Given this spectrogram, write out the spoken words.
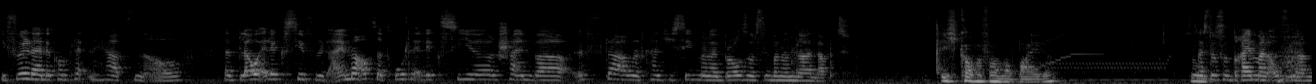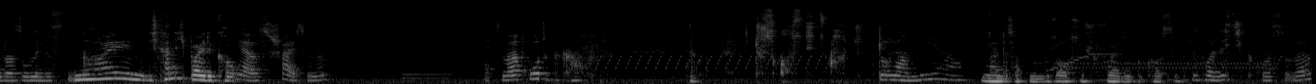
Die füllen deine kompletten Herzen auf. Das blaue Elixier füllt einmal auf, das rote Elixier scheinbar öfter, aber das kann ich nicht sehen, weil mein Browser es übereinander lappt. Ich kaufe einfach mal beide. So. Das heißt, du musst dreimal aufladen oder so mindestens. Nein, ich kann nicht beide kaufen. Ja, das ist scheiße, ne? Hättest mal das rote gekauft. Das kostet jetzt 8 Dollar mehr. Nein, das hat das auch so vorher so gekostet. Das ist vorher 60 gekostet, oder?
